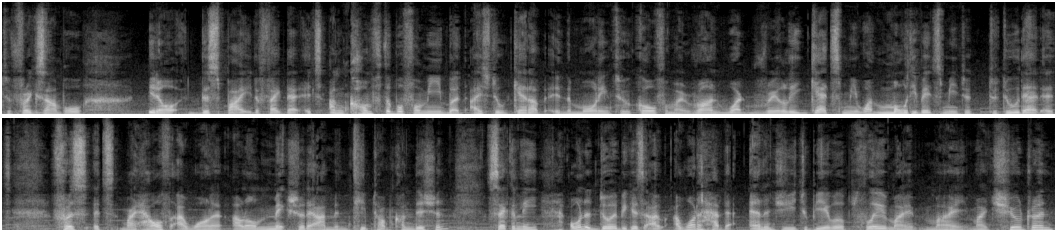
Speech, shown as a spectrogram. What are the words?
to for example, you know, despite the fact that it's uncomfortable for me, but I still get up in the morning to go for my run. What really gets me, what motivates me to, to do that? It's first, it's my health. I want to, I want to make sure that I'm in tip-top condition. Secondly, I want to do it because I, I want to have the energy to be able to play with my, my, my children.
